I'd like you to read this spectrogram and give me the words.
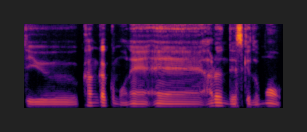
ていう感覚もね、えーあるんですけども、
